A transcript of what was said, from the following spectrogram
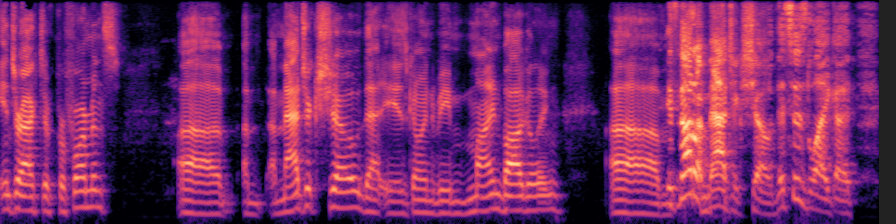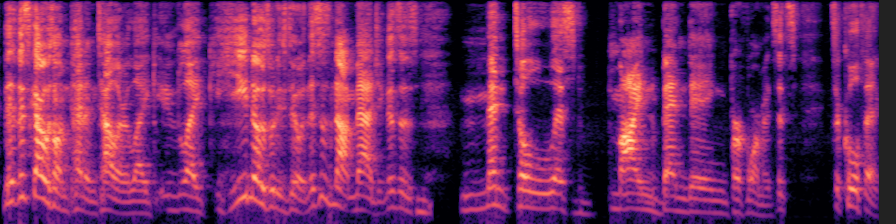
interactive performance, uh, a, a magic show that is going to be mind-boggling. Um, It's not a magic show. This is like a th- this guy was on Penn and Teller. Like like he knows what he's doing. This is not magic. This is mentalist mind bending performance. It's it's a cool thing.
